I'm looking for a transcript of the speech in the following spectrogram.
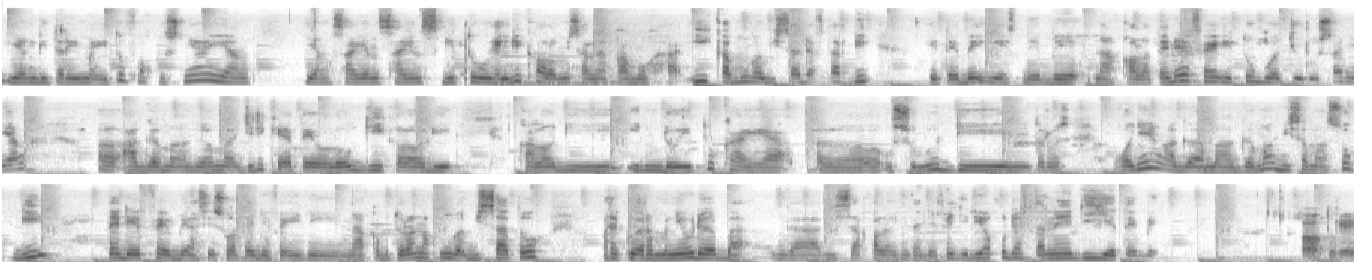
yang diterima itu fokusnya yang yang sains-sains gitu. Jadi kalau misalnya kamu HI, kamu nggak bisa daftar di YTB ISDB. Nah kalau TDV itu buat jurusan yang uh, agama-agama. Jadi kayak teologi kalau di kalau di Indo itu kayak uh, usuluddin terus pokoknya yang agama-agama bisa masuk di TDV beasiswa TDV ini. Nah kebetulan aku nggak bisa tuh requirementnya udah nggak bisa kalau yang TDV, jadi aku daftarnya di YTB. Oke, okay,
